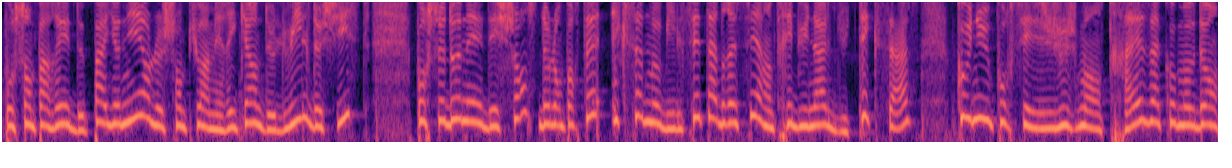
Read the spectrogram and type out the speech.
pour s'emparer de Pioneer, le champion américain de l'huile de schiste. Pour se donner des chances de l'emporter, ExxonMobil s'est adressé à un tribunal du Texas, connu pour ses jugements très accommodants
